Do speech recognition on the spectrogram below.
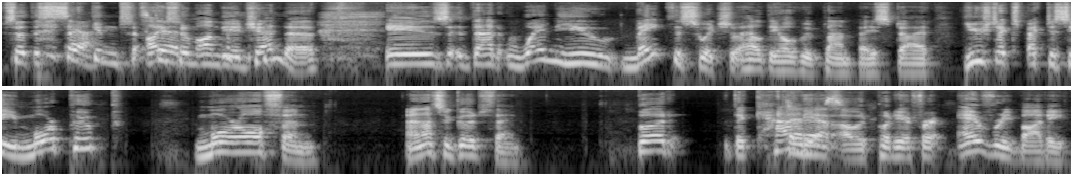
So the second yeah, item good. on the agenda is that when you make the switch to a healthy whole food plant based diet, you should expect to see more poop more often, and that's a good thing. But the caveat I would put here for everybody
